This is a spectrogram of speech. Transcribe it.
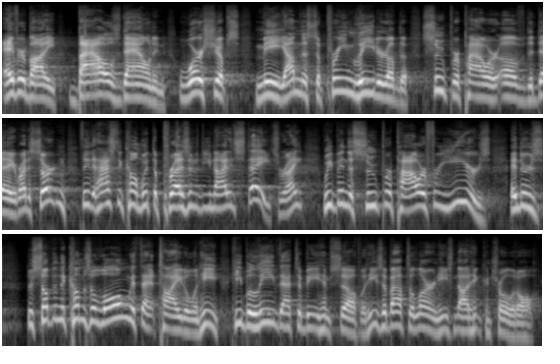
Everybody bows down and worships me. I'm the supreme leader of the superpower of the day, right? A certain thing that has to come with the President of the United States, right? We've been the superpower for years, and there's there's something that comes along with that title, and he, he believed that to be himself, but he's about to learn he's not in control at all.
